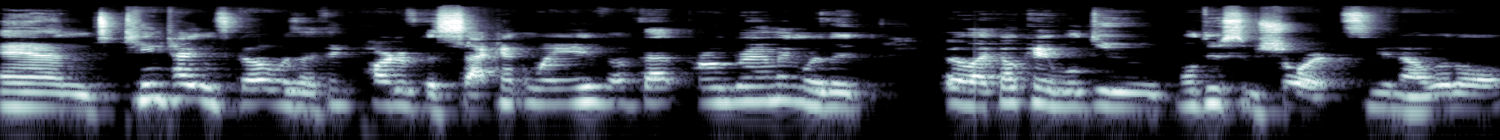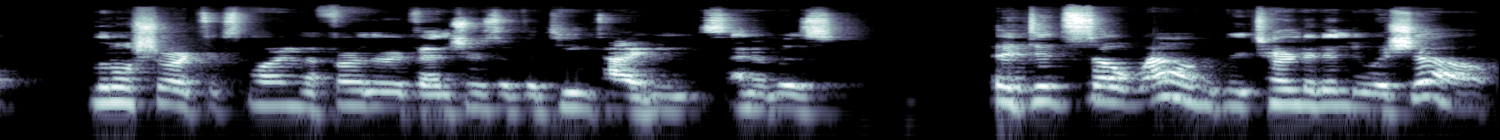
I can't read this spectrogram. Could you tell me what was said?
And Teen Titans Go was, I think, part of the second wave of that programming, where they they're like, okay, we'll do we'll do some shorts, you know, little little shorts exploring the further adventures of the Teen Titans, and it was it did so well that they turned it into a show.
